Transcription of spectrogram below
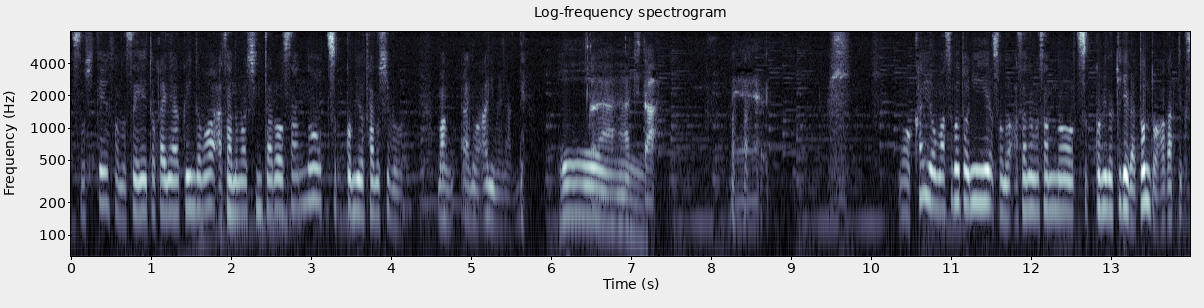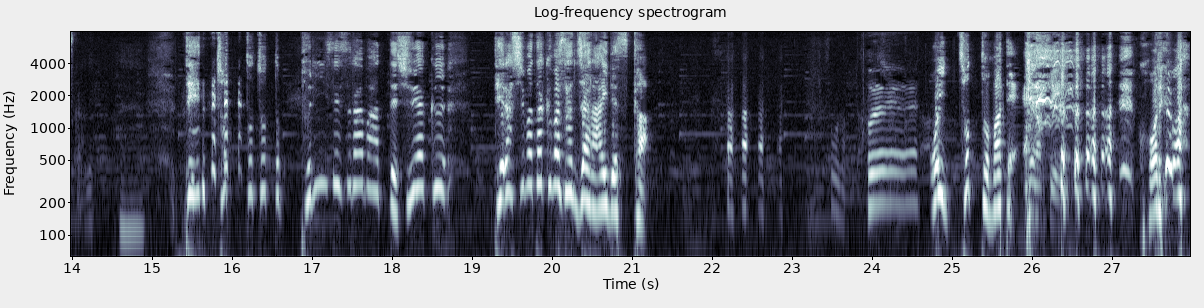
そしてその生徒会の役員どもは浅沼慎太郎さんのツッコミを楽しむ、まあ、あのアニメなんでおああ、来ー。た。ね もう回を増すごとにその浅沼さんのツッコミのキレがどんどん上がっていくですからねで、ちょっとちょっと、プリンセスラバーって主役、寺島拓馬さんじゃないですか。そうなんだへえ。おい、ちょっと待て。珍しい。これは、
